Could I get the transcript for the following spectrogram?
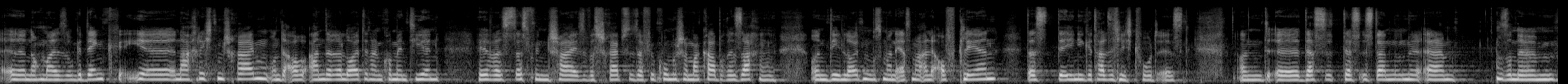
äh, nochmal so Gedenknachrichten schreiben und auch andere Leute dann kommentieren, hey, was ist das für ein Scheiß, was schreibst du da für komische, makabere Sachen? Und den Leuten muss man erstmal alle aufklären, dass derjenige tatsächlich tot ist. Und äh, das, das ist dann ähm, so eine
